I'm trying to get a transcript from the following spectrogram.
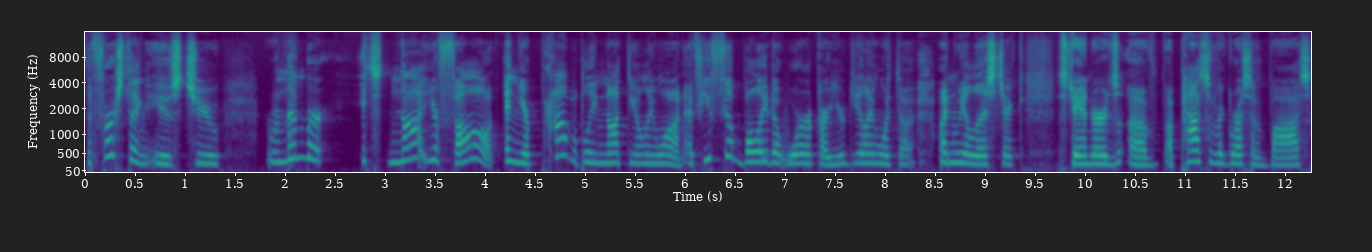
the first thing is to remember it's not your fault and you're probably not the only one if you feel bullied at work or you're dealing with the unrealistic standards of a passive aggressive boss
